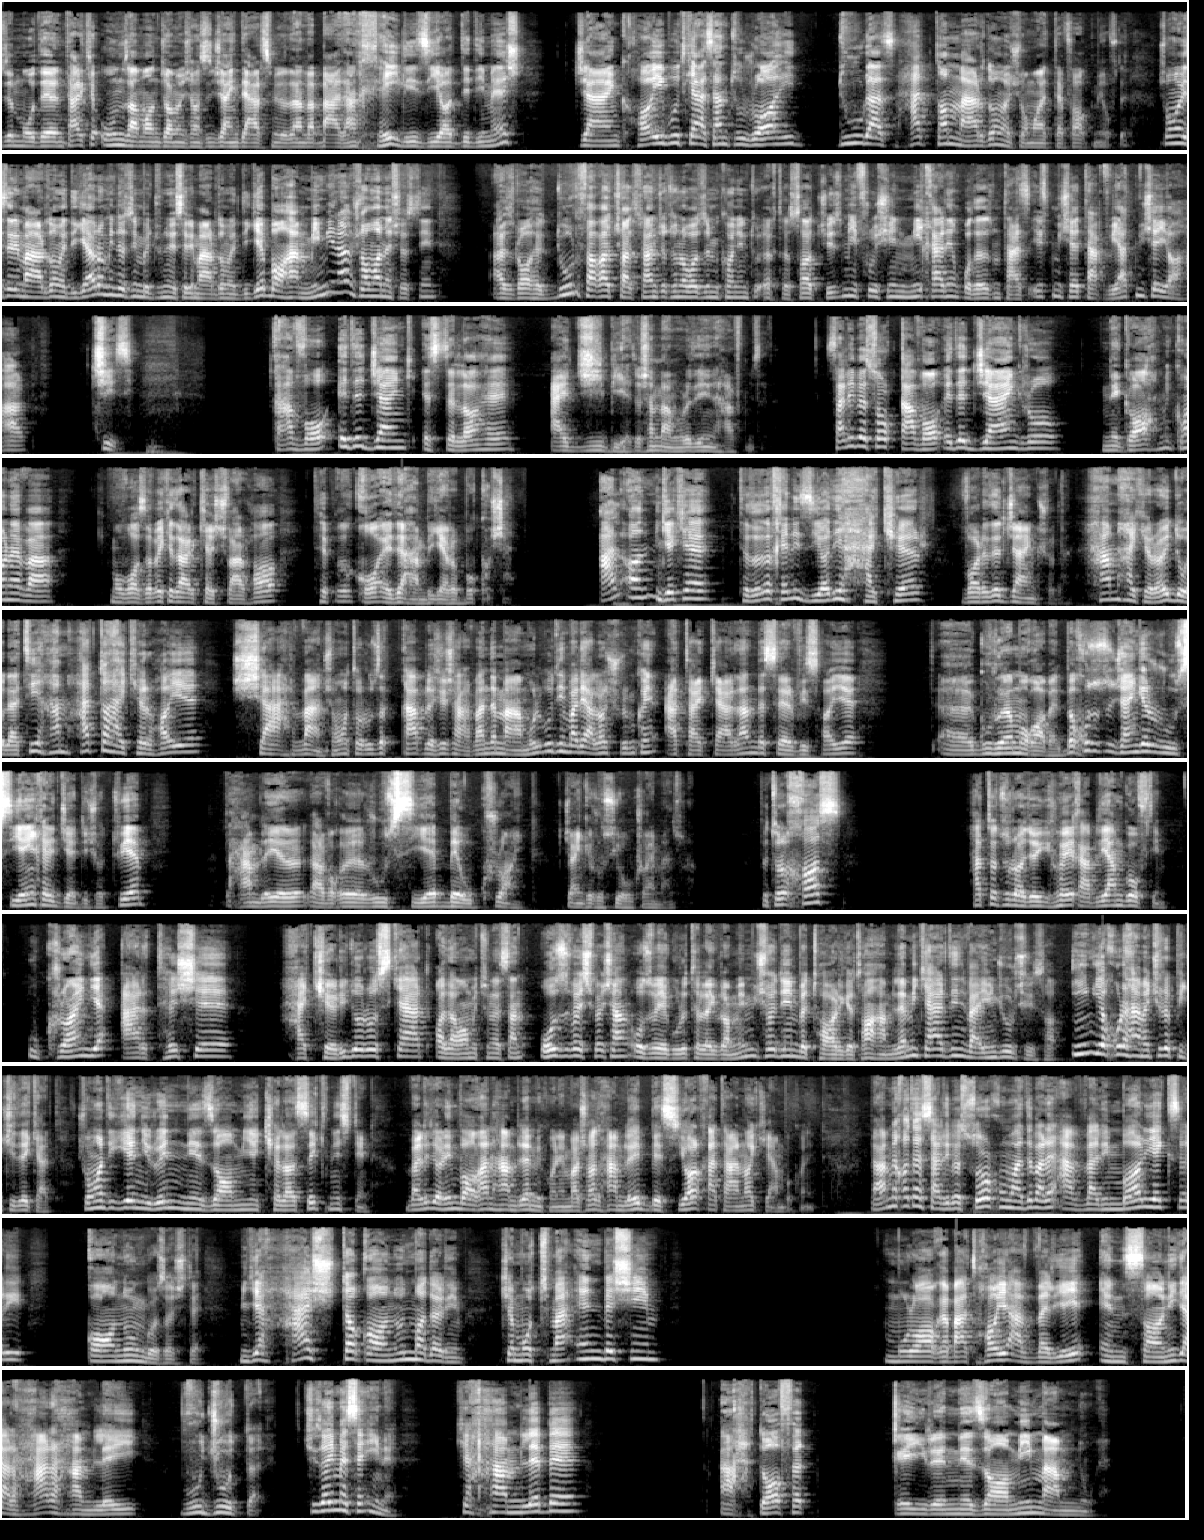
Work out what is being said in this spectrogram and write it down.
مدرن تر که اون زمان جامعه شناسی جنگ درس می‌دادن و بعدا خیلی زیاد دیدیمش جنگ هایی بود که اصلا تو راهی دور از حتی مردم شما اتفاق میفته شما یه سری مردم دیگر رو میندازین به جون یه سری مردم دیگه با هم میمیرن. شما نشستین از راه دور فقط شطرنجتون رو بازی می‌کنین تو اقتصاد چیز میفروشین می‌خرین قدرتتون تضعیف میشه تقویت میشه یا هر چیزی. قواعد جنگ اصطلاح عجیبیه. داشتم در مورد این حرف می‌زدم. صلیب سرخ قواعد جنگ رو نگاه می‌کنه و مواظبه که در کشورها طبق قاعده همدیگه رو بکشن. الان میگه که تعداد خیلی زیادی هکر وارد جنگ شدن. هم هکرهای دولتی هم حتی هکرهای شهروند. شما تا روز قبلش شهروند معمول بودین ولی الان شروع می‌کنین اتک کردن به سرویس های گروه مقابل. به خصوص جنگ روسیه این خیلی جدی شد. توی حمله در واقع روسیه به اوکراین. جنگ روسیه اوکراین منظورم. به طور خاص حتی تو رادیوگی های قبلی هم گفتیم. اوکراین یه ارتش هکری درست کرد. آدما می‌تونستن عضوش بشن. عضو یه گروه تلگرامی می‌شدین به تارگت ها حمله می‌کردین و اینجور چیزها. این یه خورده همه چی رو پیچیده کرد. شما دیگه نیروی نظامی کلاسیک نیستین ولی دارین واقعا حمله می‌کنین و شاید حمله بسیار خطرناکی هم بکنین. به همین خاطر صلیب سرخ اومده برای اولین بار یک سری قانون گذاشته. میگه هشت تا قانون ما داریم که مطمئن بشیم مراقبت های اولیه انسانی در هر حمله وجود داره. چیزایی مثل اینه که حمله به اهداف غیر نظامی ممنوعه.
